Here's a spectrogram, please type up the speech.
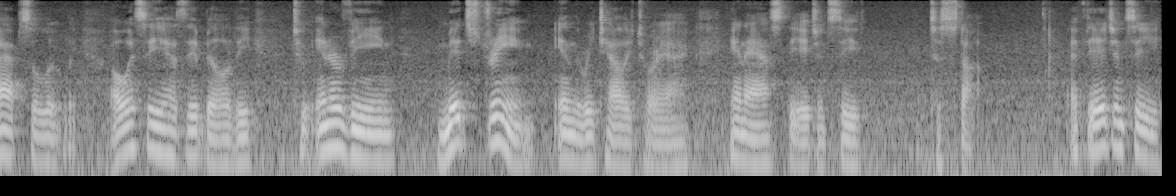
Absolutely. OSC has the ability to intervene midstream in the Retaliatory Act and ask the agency to stop. If the agency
